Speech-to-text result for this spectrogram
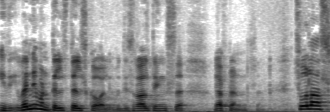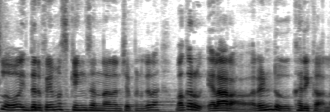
ఇది ఇవన్నీ మనం తెలిసి తెలుసుకోవాలి. This are all things you have to understand చోలాస్లో ఇద్దరు ఫేమస్ కింగ్స్ అన్నారని చెప్పాను కదా ఒకరు ఎలారా రెండు కరికాల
